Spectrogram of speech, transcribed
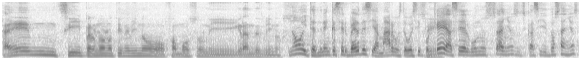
Jaén, sí, pero no, no tiene vino famoso ni grandes vinos. No, y tendrían que ser verdes y amargos. Te voy a decir por qué. Hace algunos años, casi dos años,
